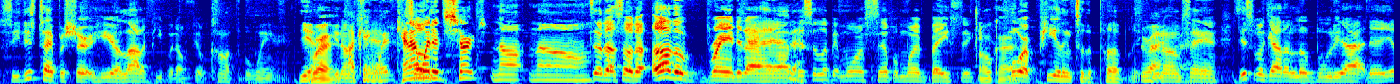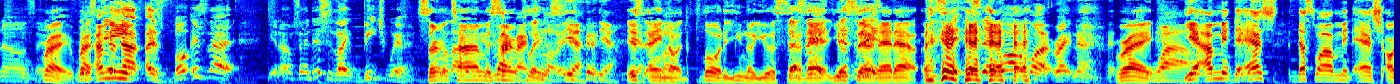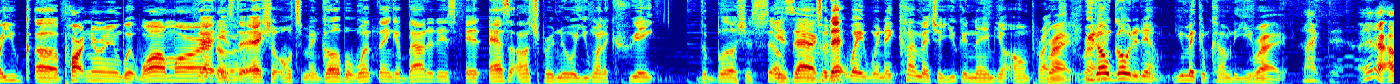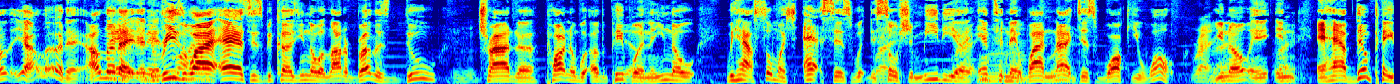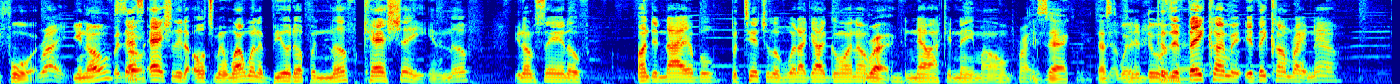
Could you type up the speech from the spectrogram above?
see, this type of shirt here, a lot of people don't feel comfortable wearing. Yeah. Right. You know I what I'm can't saying? wait. Can So I wear the- the shirt? No, no. So the, so the other brand that I have, it's a little bit more simple, more basic, Okay. more appealing to the public. Right, you know what I'm saying? This one got a little booty out there. You know what I'm saying? Right, But right. It's I mean- not, it's, vo- it's not You know what I'm saying? This is like beachwear. Certain For a lot of time women. and certain right, place. Florida. Yeah, yeah. It's yeah, ain't no Florida. Florida. You know you'll sell That's that. it. You'll This sell it. that out. It's at Walmart right now. right. Wow. Yeah, I meant to ask. That's why I meant to ask. Are you uh, partnering with Walmart? That is or- the actual ultimate goal. But one thing about it is, it, as an entrepreneur, you want to create the buzz yourself. Exactly. So that way, when they come at you, you can name your own price. Right, right. You don't go to them. You make them come to you. right. like that. Yeah, I, yeah, I love that. I love Man, that. And man the reason smart, why I man. asked is because you know a lot of brothers do mm-hmm. try to partner with other people, Yeah. and then you know we have so much access with the Right. social media, Right. internet. Mm-hmm. Why not just walk your walk? Right. You know, and and, Right. and have them pay for it. Right. You know. But So- that's actually the ultimate. Well, I want to build up enough cachet and enough, you know what I'm saying, of undeniable potential of what I got going on. Right. And now I can name my own price. exactly. That's the way to do it. Because if man. they come in, if they come right now,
